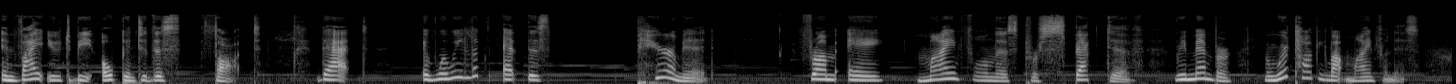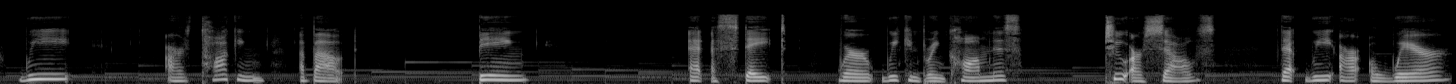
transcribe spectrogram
invite you to be open to this thought that when we look at this pyramid from a mindfulness perspective, remember, when we're talking about mindfulness, we are talking about being at a state where we can bring calmness to ourselves, that we are aware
